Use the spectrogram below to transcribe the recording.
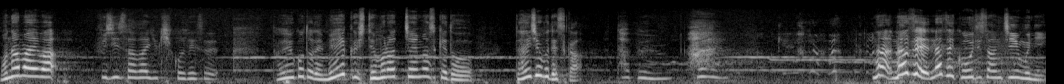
お名前は？藤沢由紀子です。ということでメイクしてもらっちゃいますけど大丈夫ですか？多分はい。ななぜなぜ浩二さんチームに？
